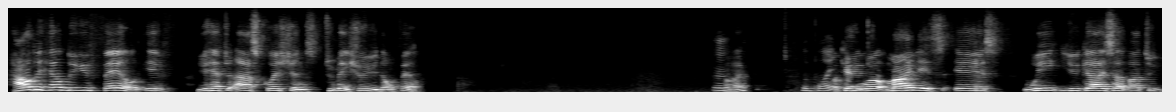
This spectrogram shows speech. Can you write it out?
How the hell do you fail if you have to ask questions to make sure you don't fail. Mm-hmm. All right. Good point. Okay. Well, mine is is we you guys are about to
